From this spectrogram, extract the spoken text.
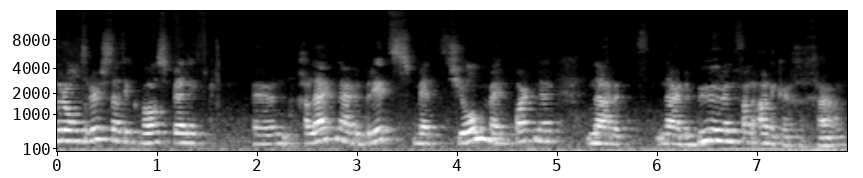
verontrust dat ik was, ben ik uh, gelijk naar de Brits met John, mijn partner, naar, het, naar de buren van Anneke gegaan.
